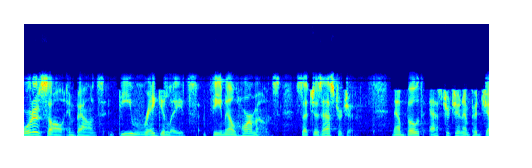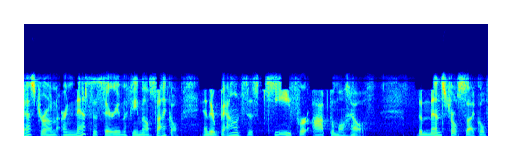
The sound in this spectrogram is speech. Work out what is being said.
Cortisol imbalance deregulates female hormones, such as estrogen. Now, both estrogen and progesterone are necessary in the female cycle, and their balance is key for optimal health the menstrual cycle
